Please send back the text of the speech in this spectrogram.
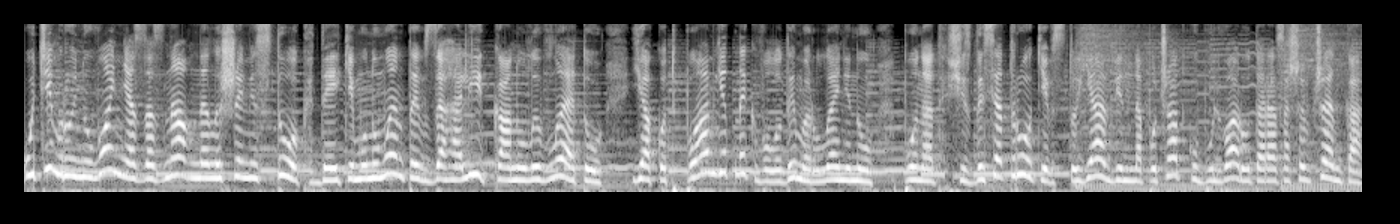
Утім, руйнування зазнав не лише місток. Деякі монументи взагалі канули в лету. Як от пам'ятник Володимиру Леніну. Понад 60 років стояв він на початку бульвару Тараса Шевченка.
